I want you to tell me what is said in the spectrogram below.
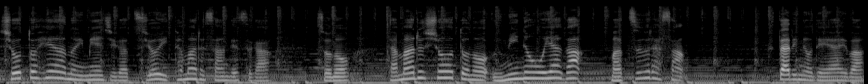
ショートヘアのイメージが強い田丸さんですがその田丸ショートの生みの親が松浦さん。2人の出会いは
